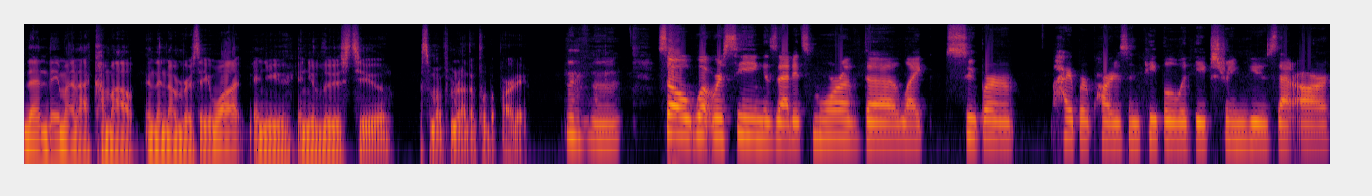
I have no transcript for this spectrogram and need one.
then they might not come out in the numbers that you want, and you and you lose to someone from another political party. Mm-hmm. So what we're seeing is that it's more of the like super hyper partisan people with the extreme views that are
